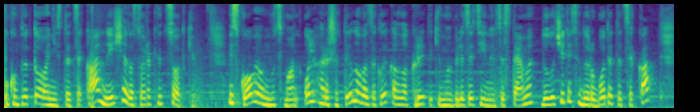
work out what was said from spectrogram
Укомплектованість ТЦК нижча за 40%. Військовий омбудсман Ольга Решетилова закликала критиків мобілізаційної системи долучитися до роботи ТЦК,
